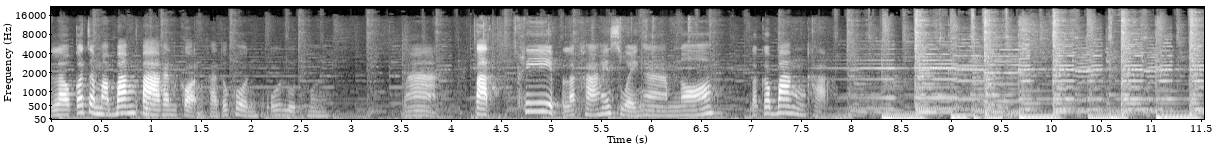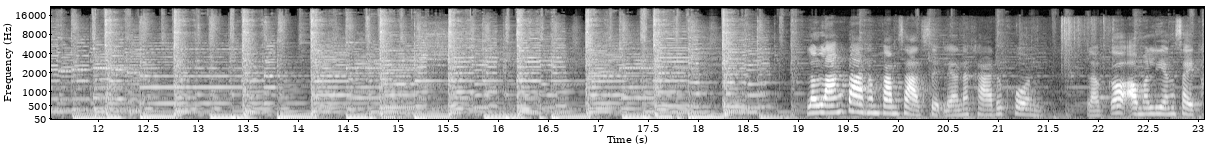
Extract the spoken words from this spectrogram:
ดี๋ยวเราก็จะมาบั้งปลากันก่อนค่ะทุกคน โอ้หลุดมือ มาตัดครีบนะคะให้สวยงามเนาะ แล้วก็บั้งค่ะเราล้างปลาทำความสะอาดเสร็จแล้วนะคะ ทุกคน แล้วก็เอามาเรียงใส่ถ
